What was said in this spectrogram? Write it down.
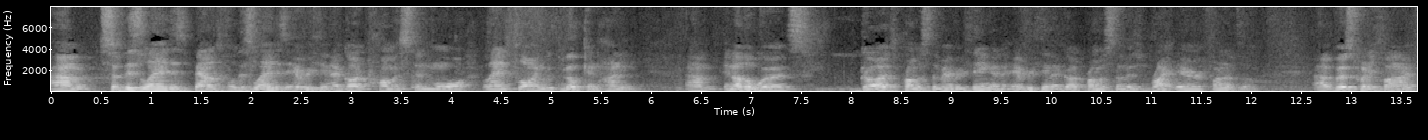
Um, so this land is bountiful. This land is everything that God promised and more. Land flowing with milk and honey. Um, in other words, God's promised them everything, and everything that God promised them is right there in front of them. Uh, verse 25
